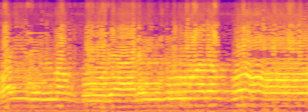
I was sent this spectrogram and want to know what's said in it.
غير المغضوب عليهم ولا الضالين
